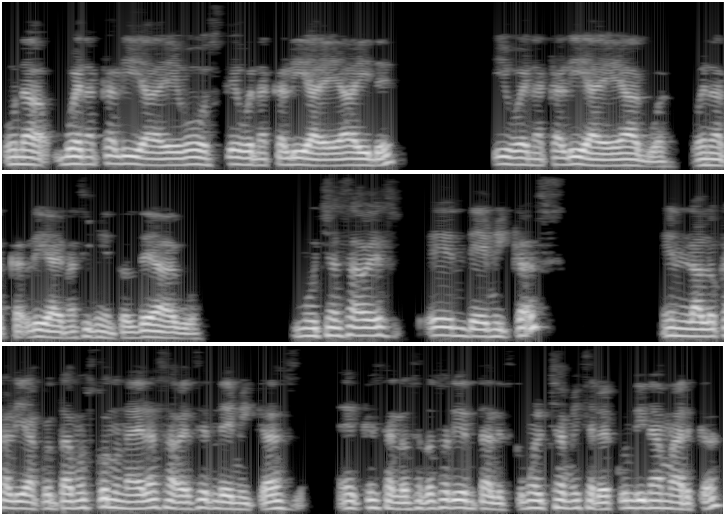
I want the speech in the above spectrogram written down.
una buena calidad de bosque, buena calidad de aire y buena calidad de agua, buena calidad de nacimientos de agua. Muchas aves endémicas. En la localidad contamos con una de las aves endémicas eh, que están en los cerros orientales, como el chamisero de Cundinamarca.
